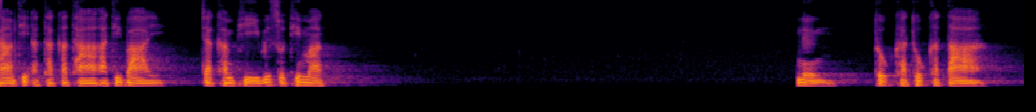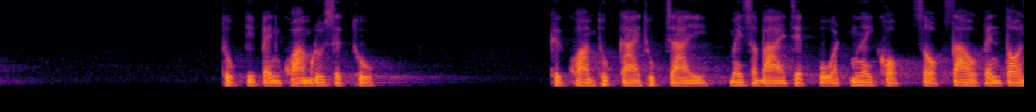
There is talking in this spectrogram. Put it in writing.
ตามที่อัตถกถาอธิบายจากคำพีวิสุทธิมักหนึ่งทุกขทุกขตา ทุกที่เป็นความรู้สึกทุกข์ คือความทุกข์กายทุกใจไม่สบายเจ็บปวดเมื่อยขบโศกเศร้าเป็นต้น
